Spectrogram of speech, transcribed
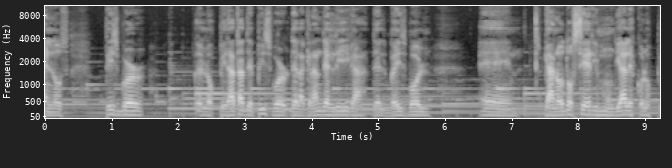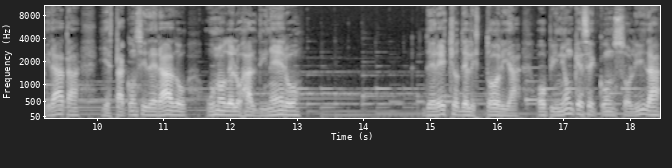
en los Pittsburgh, los Piratas de Pittsburgh de las Grandes Ligas del béisbol. Eh, Ganó dos series mundiales con los Piratas y está considerado uno de los jardineros derechos de la historia, opinión que se consolida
